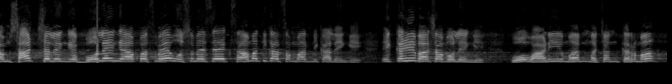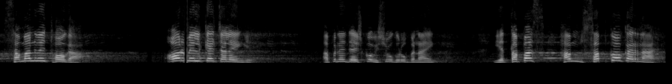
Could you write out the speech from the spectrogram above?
हम साथ चलेंगे, बोलेंगे आपस में, उसमें से एक सहमति का संवाद निकालेंगे, एक ही भाषा बोलेंगे। वो वाणी, मन मचन कर्म समन्वित होगा और मिलके चलेंगे, अपने देश को विश्व गुरु बनाएँगे। ये तपस हम सबको करना है।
